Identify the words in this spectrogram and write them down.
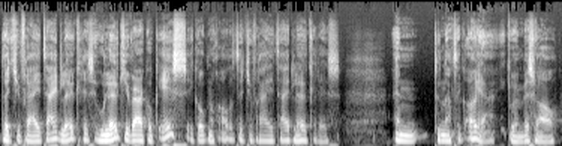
dat je vrije tijd leuker is. Hoe leuk je werk ook is, ik hoop nog altijd dat je vrije tijd leuker is. En toen dacht ik, oh ja, ik ben best wel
